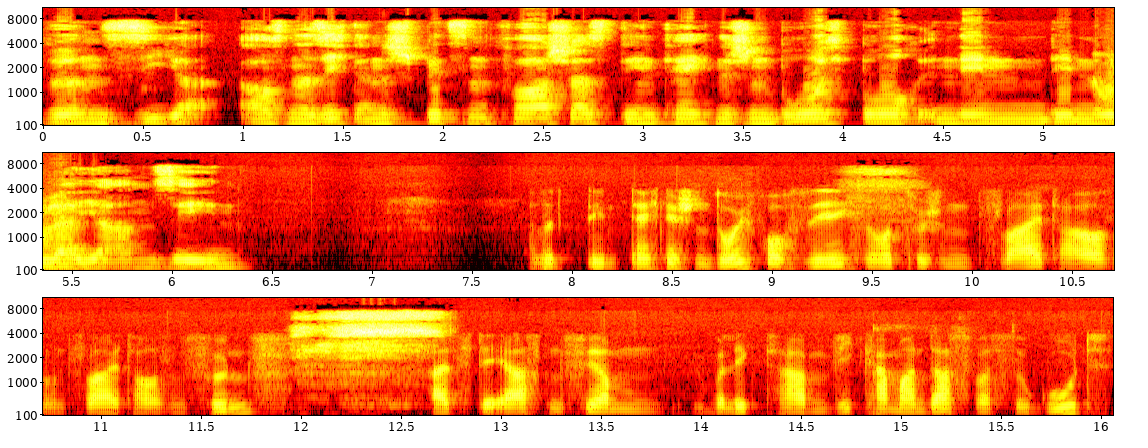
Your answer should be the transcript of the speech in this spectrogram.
würden Sie aus einer Sicht eines Spitzenforschers den technischen Durchbruch in den, den Nullerjahren sehen? Also den technischen Durchbruch sehe ich so zwischen 2000 und 2005 als die ersten Firmen überlegt haben, wie kann man das, was so gut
